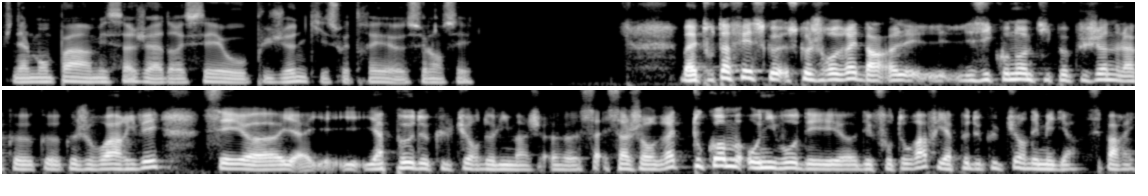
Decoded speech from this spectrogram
finalement pas un message à adresser aux plus jeunes qui souhaiteraient se lancer? Bah, tout à fait. Ce que, ce que je regrette dans les, les iconos un petit peu plus jeunes là que, que, je vois arriver, c'est il euh, y, y, a peu de culture de l'image. Euh, ça, je regrette. Tout comme au niveau des, euh, des photographes, il y a peu de culture des médias. C'est pareil.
